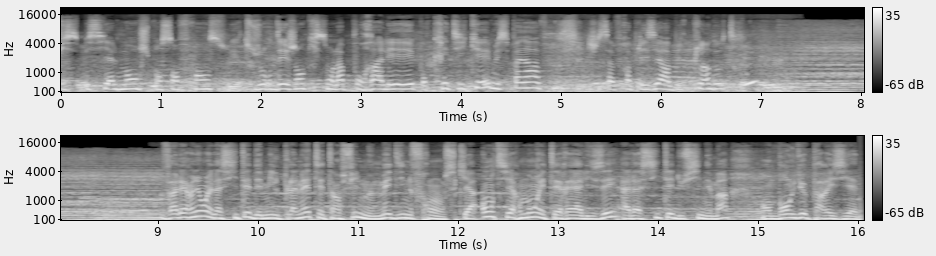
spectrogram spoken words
Puis spécialement, je pense en France, où il y a toujours des gens qui sont là pour râler, pour critiquer, mais c'est pas grave. Ça fera plaisir à plein d'autres. Valérian et la Cité des Mille Planètes est un film made in France qui a entièrement été réalisé à la Cité du Cinéma en banlieue parisienne.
